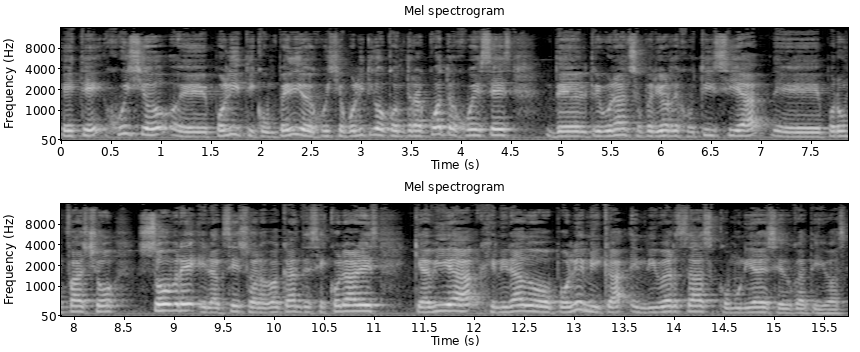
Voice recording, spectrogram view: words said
este juicio eh, político, un pedido de juicio político contra cuatro jueces del Tribunal Superior de Justicia eh, por un fallo sobre el acceso a las vacantes escolares que había generado polémica en diversas comunidades educativas.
